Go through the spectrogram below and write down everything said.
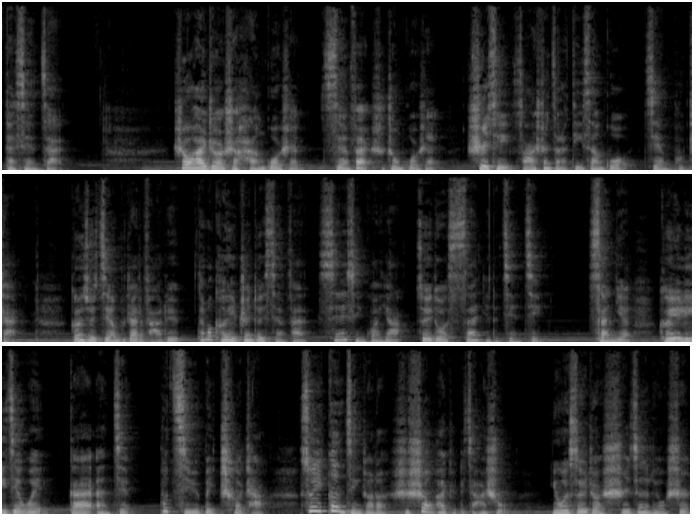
但现在，受害者是韩国人，嫌犯是中国人。事情发生在了第三国柬埔寨，根据柬埔寨的法律，他们可以针对嫌犯先行关押最多三年的监禁。三年可以理解为该案件不急于被彻查，所以更紧张的是受害者的家属，因为随着时间的流逝，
